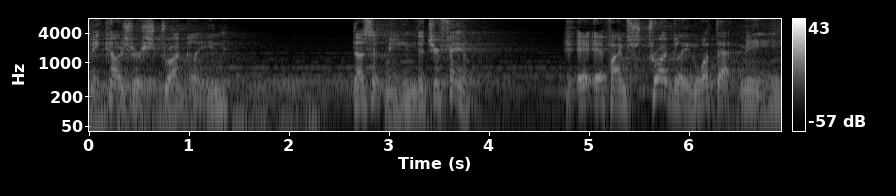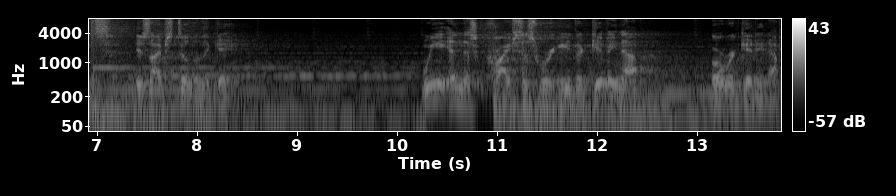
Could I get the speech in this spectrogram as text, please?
because you're struggling doesn't mean that you're failing. If I'm struggling, what that means is I'm still in the game. We in this crisis, we're either giving up or we're getting up.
